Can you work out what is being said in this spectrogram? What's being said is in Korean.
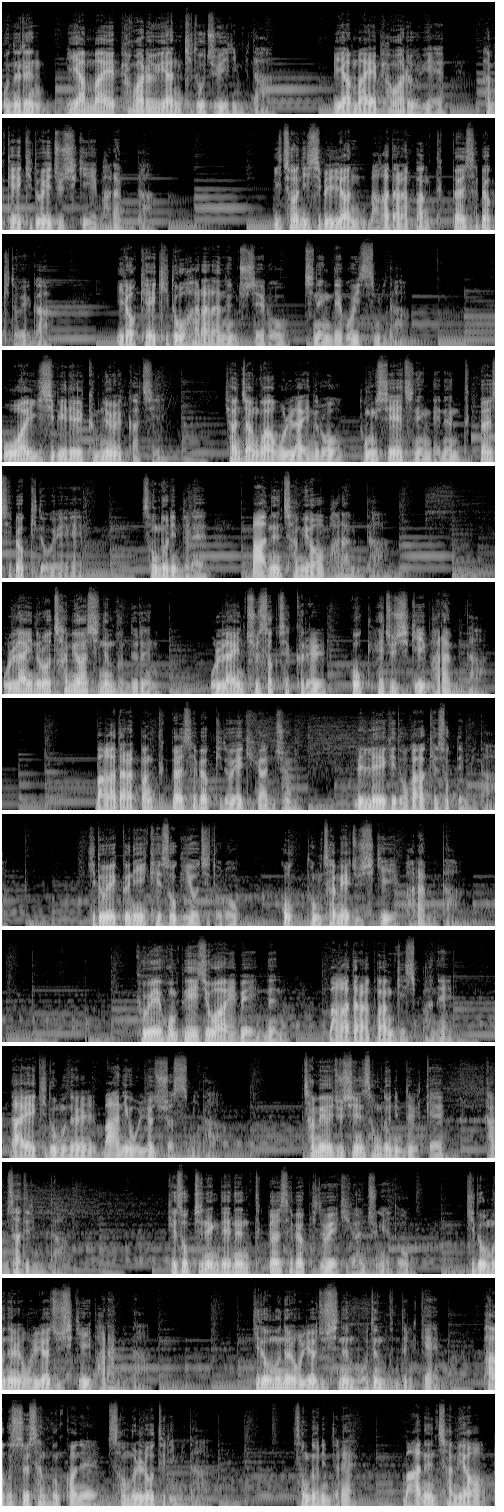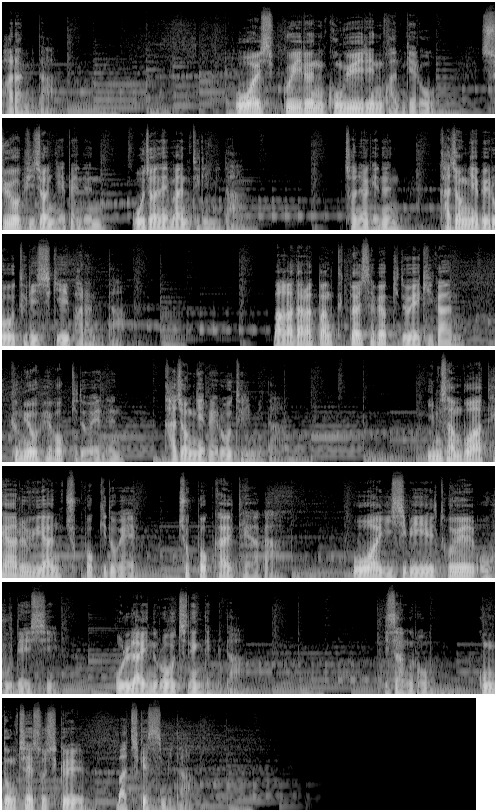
오늘은 미얀마의 평화를 위한 기도 주일입니다. 미얀마의 평화를 위해 함께 기도해 주시기 바랍니다. 2021년 마가다락방 특별 새벽 기도회가 이렇게 기도하라라는 주제로 진행되고 있습니다. 5월 21일 금요일까지 현장과 온라인으로 동시에 진행되는 특별 새벽 기도회에 성도님들의 많은 참여 바랍니다. 온라인으로 참여하시는 분들은 온라인 출석 체크를 꼭 해주시기 바랍니다. 마가다락방 특별 새벽 기도회 기간 중 릴레이 기도가 계속됩니다. 기도의 끈이 계속 이어지도록 꼭 동참해 주시기 바랍니다. 교회 홈페이지와 앱에 있는 마가다락방 게시판에 나의 기도문을 많이 올려주셨습니다. 참여해주신 성도님들께 감사드립니다. 계속 진행되는 특별 새벽 기도회 기간 중에도 기도문을 올려주시기 바랍니다. 기도문을 올려주시는 모든 분들께 파구스 상품권을 선물로 드립니다. 성도님들의 많은 참여 바랍니다. 5월 19일은 공휴일인 관계로 수요 비전 예배는 오전에만 드립니다. 저녁에는 가정 예배로 드리시기 바랍니다. 마가다락방 특별 새벽 기도회 기간 금요 회복 기도회는 가정 예배로 드립니다. 임산부와 태아를 위한 축복 기도회 축복할 태아가 5월 22일 토요일 오후 4시 온라인으로 진행됩니다. 이상으로 공동체 소식을 마치겠습니다.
